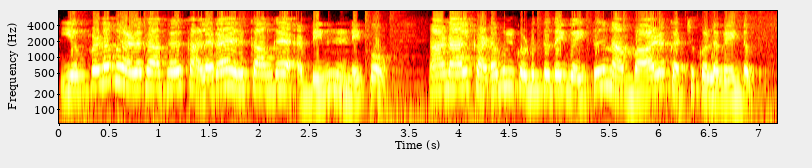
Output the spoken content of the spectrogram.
எவ்வளவு அழகாக கலரா இருக்காங்க அப்படின்னு நினைப்போம். ஆனால் கடவுள் கொடுத்ததை வைத்து நாம் வாழ கற்றுக்கொள்ள வேண்டும்.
